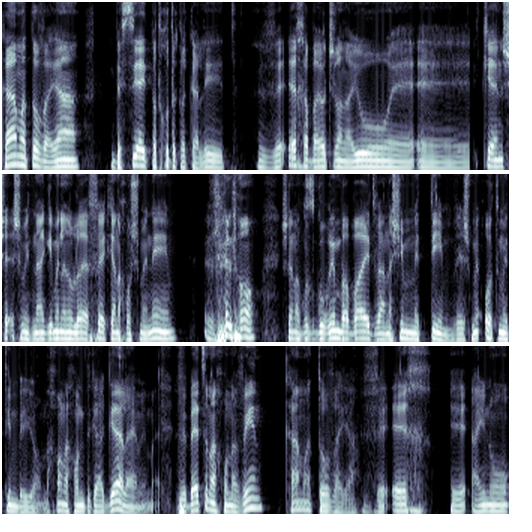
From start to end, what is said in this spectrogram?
כמה טוב היה בשיא ההתפתחות הכלכלית, ואיך הבעיות שלנו היו, אה, אה, כן, ש, שמתנהגים אלינו לא יפה כי אנחנו שמנים, ולא שאנחנו סגורים בבית ואנשים מתים, ויש מאות מתים ביום, נכון? אנחנו נתגעגע לימים האלה. ובעצם אנחנו נבין כמה טוב היה, ואיך אה, היינו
